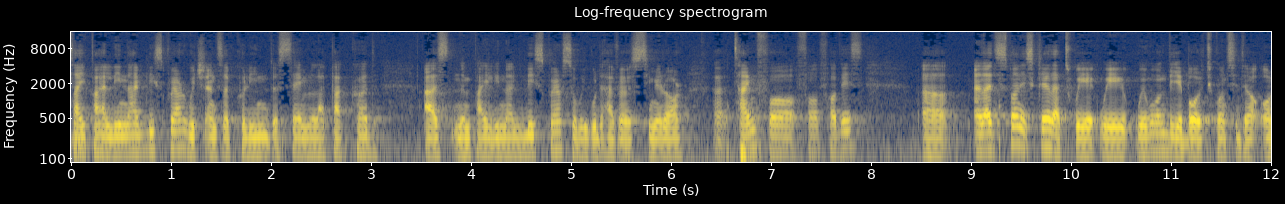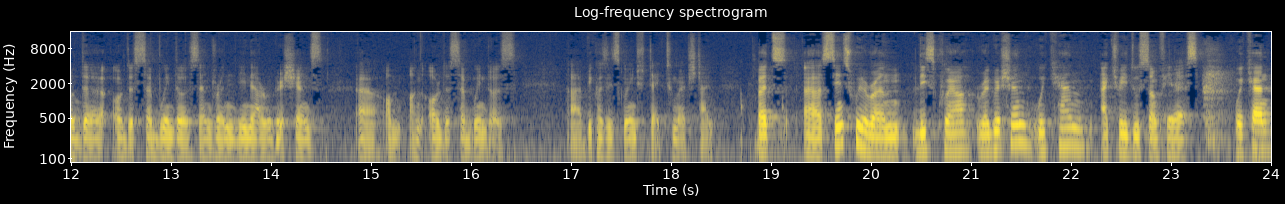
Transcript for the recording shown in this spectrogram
SciPy linearly square, which ends up calling the same LAPACK code as NumPy least square, so we would have a similar uh, time for, for, for this. Uh, and at this point, it's clear that we, we, we won't be able to consider all the, all the sub-windows and run linear regressions uh, on, on all the sub-windows uh, because it's going to take too much time. But uh, since we run least square regression, we can actually do something else. We can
